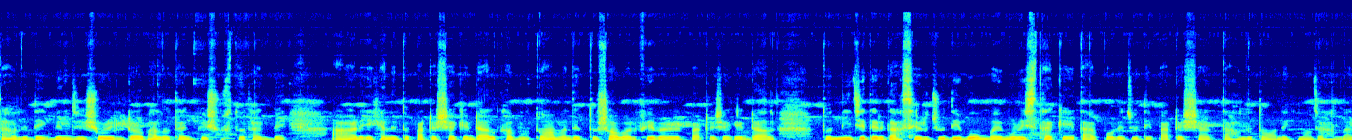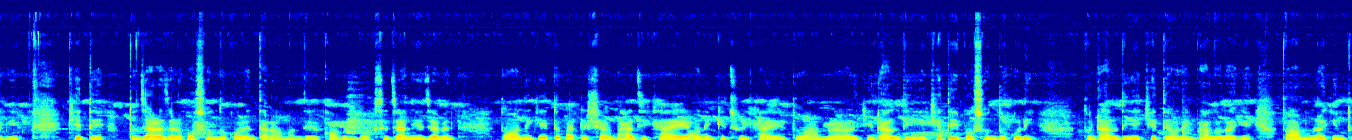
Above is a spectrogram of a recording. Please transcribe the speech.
তাহলে দেখবেন যে শরীরটাও ভালো থাকবে, সুস্থ থাকবে। আর এখানে তো পাটের শাকের ডাল খাব, তো আমাদের তো সবার ফেভারিট পাটের শাকের ডাল। তো নিজেদের গাছের যদি বোম্বাই মরিচ থাকে, তারপরে যদি পাটের শাক, তাহলে তো অনেক মজা লাগে খেতে। তো যারা যারা পছন্দ করেন, তারা আমাদের কমেন্ট বক্সে জানিয়ে যাবেন। তো অনেকেই তো পাটের শাক ভাজি খায়, অনেক কিছুই খায়, তো আমরা আর কি ডাল দিয়ে খেতেই পছন্দ করি। তো ডাল দিয়ে খেতে অনেক ভালো লাগে। তো আমরা কিন্তু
